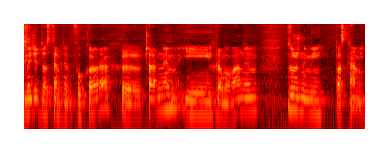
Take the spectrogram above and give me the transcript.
Będzie dostępny w dwóch kolorach, e, czarnym i chromowanym z różnymi paskami.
